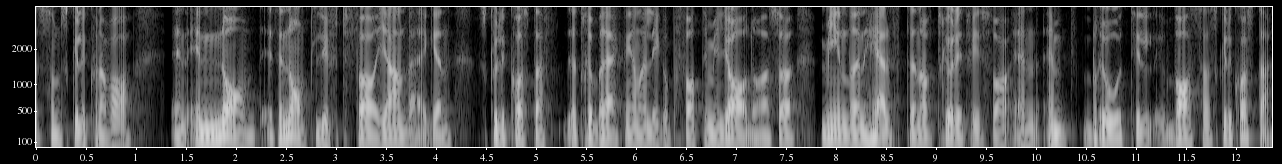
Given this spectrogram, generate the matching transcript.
som skulle kunna vara en enormt, ett enormt lyft för järnvägen. Skulle kosta, jag tror beräkningarna ligger på 40 miljarder, alltså mindre än hälften av troligtvis vad en, en bro till Vasa skulle kosta.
